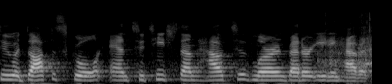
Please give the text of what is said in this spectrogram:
to adopt a school and to teach them how to learn better eating habits.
